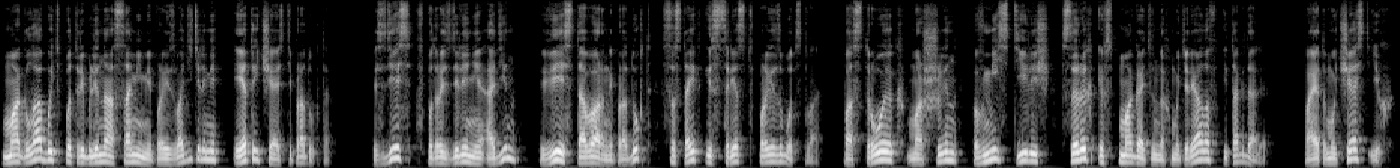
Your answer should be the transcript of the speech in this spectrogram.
могла быть потреблена самими производителями этой части продукта. Здесь, в подразделении 1, Весь товарный продукт состоит из средств производства – построек, машин, вместилищ, сырых и вспомогательных материалов и так далее. Поэтому часть их,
